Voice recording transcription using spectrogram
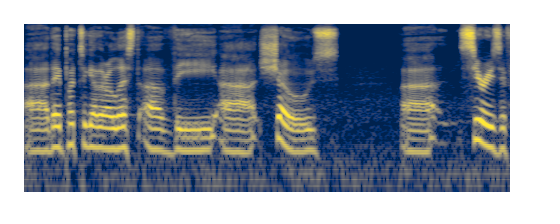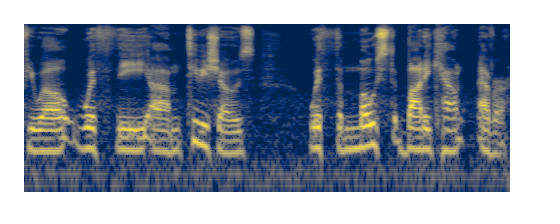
Uh, they put together a list of the shows, uh, series, if you will, with the um, TV shows with the most body count ever.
